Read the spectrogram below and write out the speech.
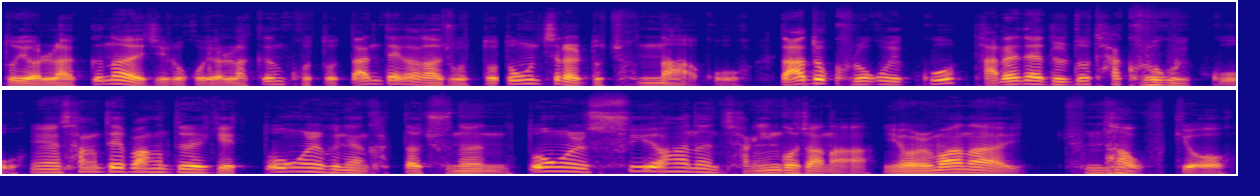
또 연락 끊어야지 이러고 연락 끊고 또 딴 데 가가지고 또 똥질할 또 존나 하고 나도 그러고 있고 다른 애들도 다 그러고 있고 그냥 상대방들에게 똥을 그냥 갖다 주는 똥을 수여하는 장인 거잖아. 이 얼마나 존나 웃겨.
